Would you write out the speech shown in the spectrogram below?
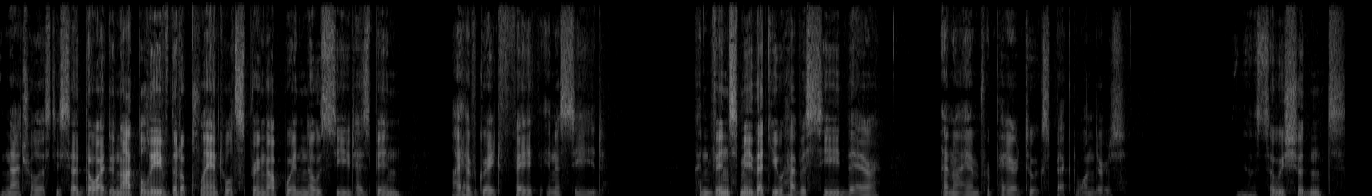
naturalist. He said, Though I do not believe that a plant will spring up where no seed has been, I have great faith in a seed. Convince me that you have a seed there, and I am prepared to expect wonders. You know, so we shouldn't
